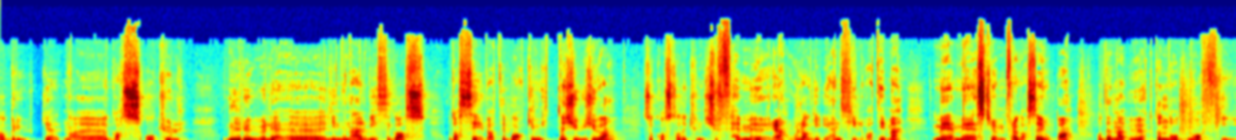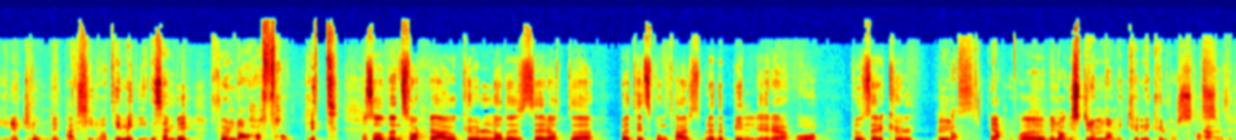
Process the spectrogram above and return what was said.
å bruke eh, gass og kull. Den røde eh, linjen her viser gass, og da ser vi at tilbake i midten av 2020 så kosta det kun 25 øre å lage 1 kWt med, med strøm fra gass i Europa. Og den har økt og nådd nå 4 kroner per kWt i desember, før den da har falt litt. Og så Den svarte er jo kull, og dere ser at eh, på et tidspunkt her så ble det billigere å produsere kull enn gass. Ja, og Vi lager strøm da med, med kull versus gass. Ja, si.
